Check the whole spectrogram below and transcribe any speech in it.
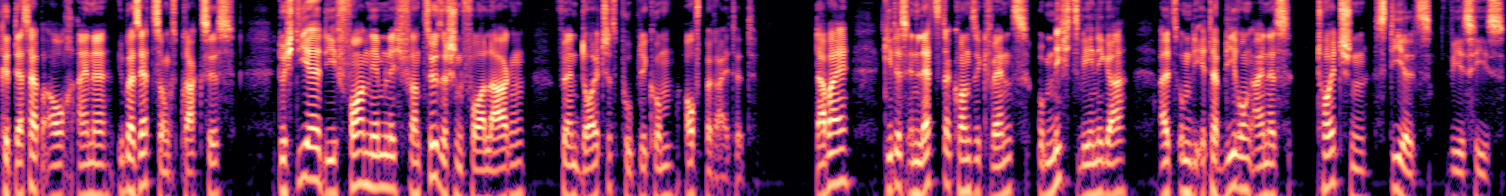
tritt deshalb auch eine Übersetzungspraxis, durch die er die vornehmlich französischen Vorlagen für ein deutsches Publikum aufbereitet. Dabei geht es in letzter Konsequenz um nichts weniger als um die Etablierung eines deutschen Stils, wie es hieß.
